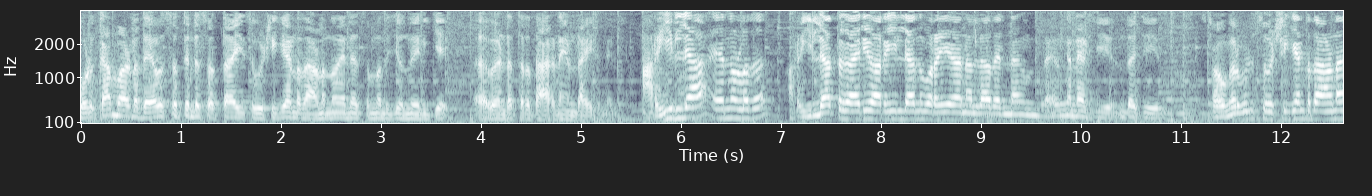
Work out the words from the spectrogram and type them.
കൊടുക്കാൻ പാടുള്ള ദേവസ്വത്തിന്റെ സ്വത്തായി സൂക്ഷിക്കേണ്ടതാണെന്നോ എന്നെ സംബന്ധിച്ചൊന്നും എനിക്ക് വേണ്ടത്ര ധാരണയുണ്ടായിരുന്നില്ല. അറിയില്ല എന്നുള്ളത് അറിയില്ലാത്ത കാര്യം അറിയില്ല എന്ന് പറയാനല്ലാതെ എന്നെ എങ്ങനെ എന്താ ചെയ്യുന്നത് സ്ട്രോങ്ങർ ബിൽ സൂക്ഷിക്കേണ്ടതാണ്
